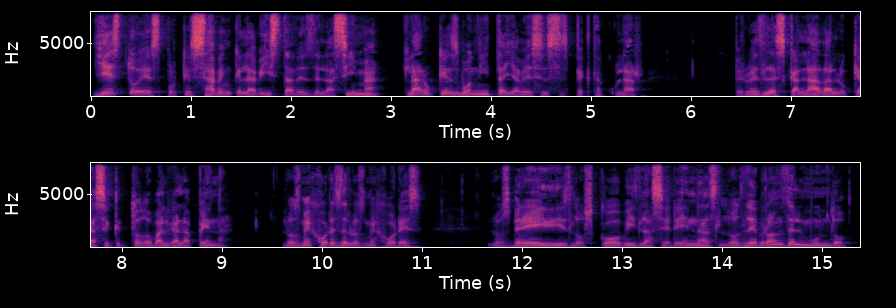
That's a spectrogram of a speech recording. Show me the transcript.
Y esto es porque saben que la vista desde la cima, claro que es bonita y a veces espectacular, pero es la escalada lo que hace que todo valga la pena. Los mejores de los mejores, los Brady's, los Kobe's, las Serenas, los Lebrons del mundo,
